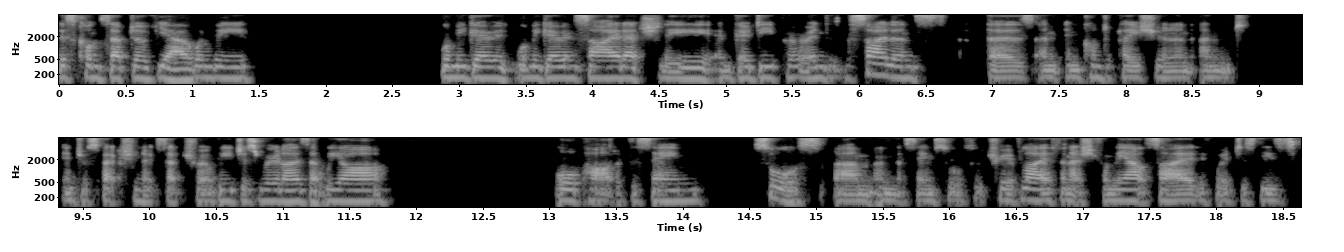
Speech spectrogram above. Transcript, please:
this concept of yeah when we when we go when we go inside actually and go deeper into the silence there's and in contemplation and, and introspection etc we just realize that we are all part of the same source um, and the same source of tree of life. And actually from the outside if we're just these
